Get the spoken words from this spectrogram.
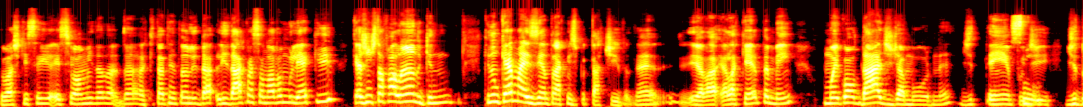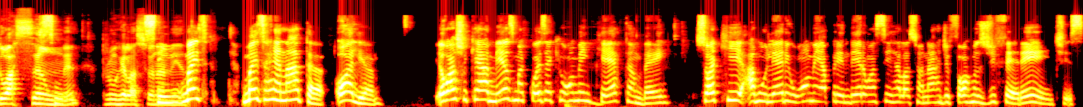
Eu acho que esse, esse homem da, da, que está tentando lidar, lidar com essa nova mulher que, que a gente está falando, que, que não quer mais entrar com expectativas, né? Ela, ela quer também uma igualdade de amor, né? De tempo, de, de doação, Sim. né? para um relacionamento. Sim, mas, mas, Renata, olha, eu acho que é a mesma coisa que o homem quer também. Só que a mulher e o homem aprenderam a se relacionar de formas diferentes.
